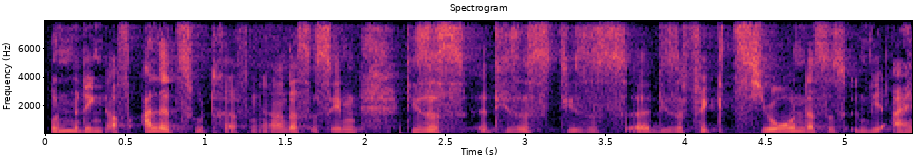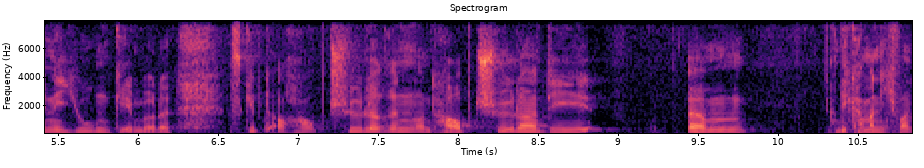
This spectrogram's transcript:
unbedingt auf alle zutreffen. Ja? Das ist eben dieses, dieses, dieses, äh, diese Fiktion, dass es irgendwie eine Jugend geben würde. Es gibt auch Hauptschülerinnen und Hauptschüler, die ähm, die kann man nicht von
